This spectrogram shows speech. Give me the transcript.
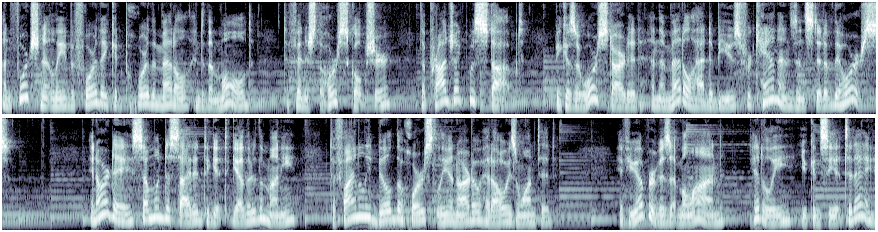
Unfortunately, before they could pour the metal into the mold to finish the horse sculpture, the project was stopped because a war started and the metal had to be used for cannons instead of the horse. In our day, someone decided to get together the money to finally build the horse Leonardo had always wanted. If you ever visit Milan, Italy, you can see it today.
